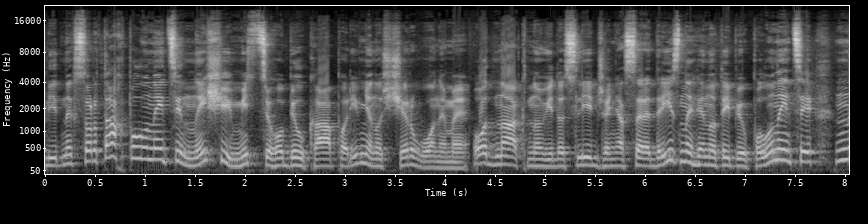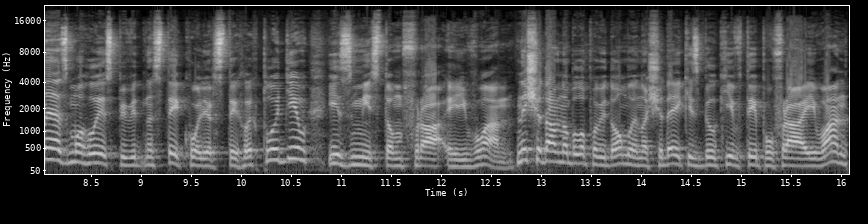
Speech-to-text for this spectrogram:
білоплідних сортах полуниці нижчий вміст цього білка порівняно з червоними. Однак нові дослідження серед різних генотипів полуниці не змогли співвіднести колір стиглих плодів із змістом фра A1. Нещодавно було повідомлено, що деякі з білків типу фра A1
